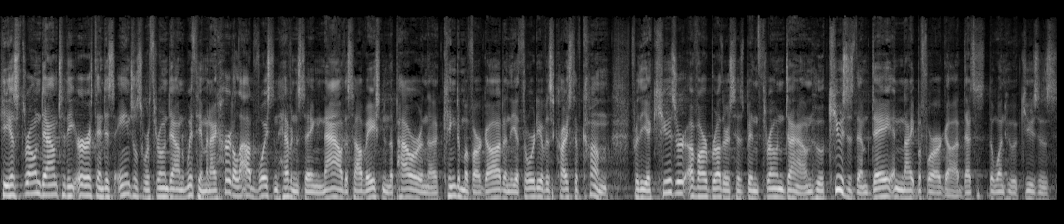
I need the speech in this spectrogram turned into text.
He is thrown down to the earth, and his angels were thrown down with him. And I heard a loud voice in heaven saying, Now the salvation and the power and the kingdom of our God and the authority of his Christ have come. For the accuser of our brothers has been thrown down, who accuses them day and night before our God. That's the one who accuses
